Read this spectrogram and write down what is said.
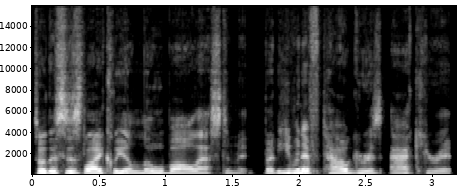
So this is likely a lowball estimate, but even if Tauger is accurate,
